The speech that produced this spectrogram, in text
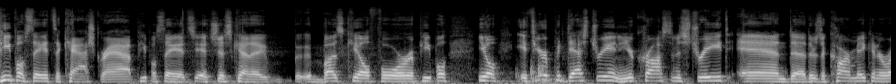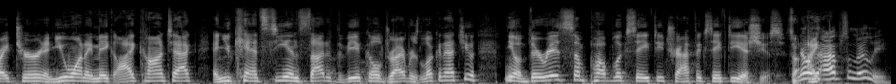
Vehicle. People say it's a cash grab. People say it's it's just kind of buzzkill for people. You know, if you're a pedestrian and you're crossing the street and uh, there's a car making a right turn and you want to make eye contact and you can't see inside if the vehicle driver is looking at you, you know there is some public safety, traffic safety issues. So No, I, absolutely. Go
